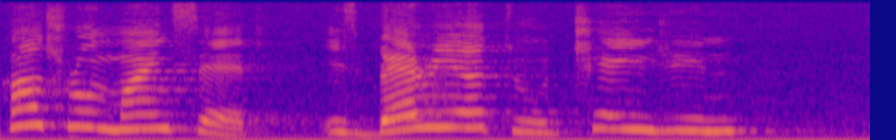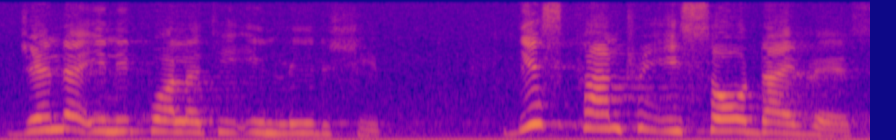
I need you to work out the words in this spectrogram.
Cultural mindset is barrier to changing gender inequality in leadership. This country is so diverse,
